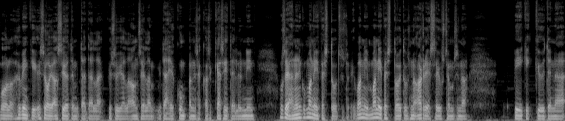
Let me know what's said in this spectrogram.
voi olla hyvinkin isoja asioita, mitä tällä kysyjällä on siellä, mitä he ei ole kumppaninsa kanssa käsitellyt, niin useinhan ne niin manifestoituu, manifestoituu siinä arjessa just semmoisina piikikkyytenä,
